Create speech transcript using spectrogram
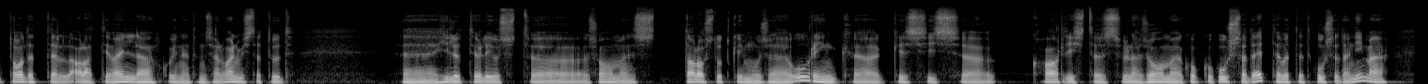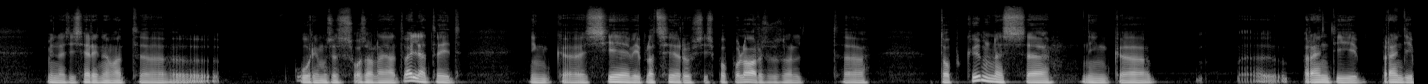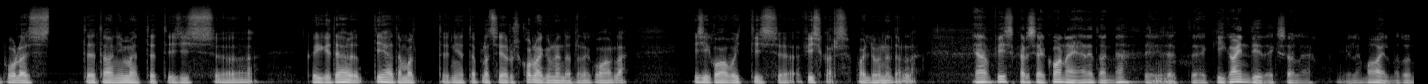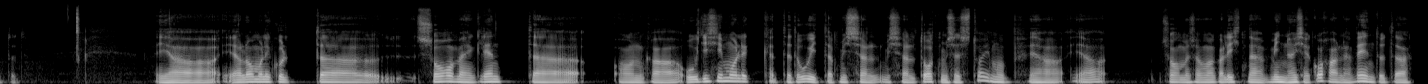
toodetel alati välja, kui need on seal valmistatud. hiljuti oli just Soomes talustutkimuse uuring, kes siis äh, kaardistas üle Soome kokku kuussada ettevõtet, kuussada nime, mille siis erinevad äh, uurimuses osalejad välja tõid ning Sievi platseerus siis populaarsuselt top kümnesse ning brändi, brändi poolest teda nimetati siis kõige tihedamalt, nii et ta platseerus kolmekümnendatele kohale. esikoha võttis Fiskars, palju õnne talle! jah, Fiskars ja Kone ja need on jah, sellised gigandid, eks ole, üle maailma tuntud. ja, ja loomulikult äh, Soome klient äh, on ka uudishimulik, et teda huvitab, mis seal, mis seal tootmises toimub ja, ja Soomes on väga lihtne minna ise kohale, veenduda,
